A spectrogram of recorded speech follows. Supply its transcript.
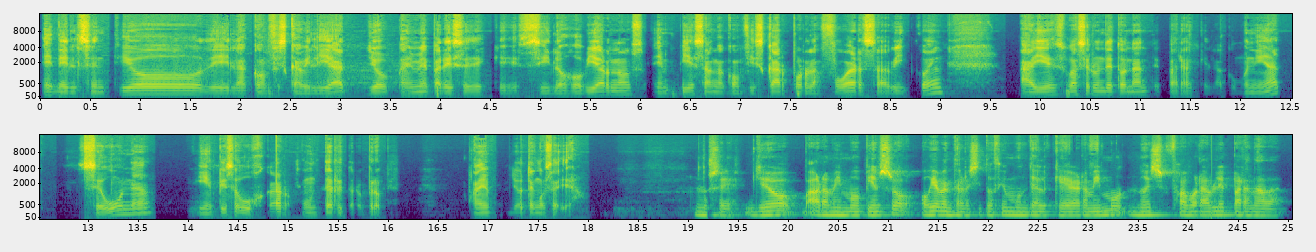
en el sentido de la confiscabilidad, yo a mí me parece que si los gobiernos empiezan a confiscar por la fuerza Bitcoin, ahí es, va a ser un detonante para que la comunidad se una y empiece a buscar un territorio propio. yo tengo esa idea. No sé, yo ahora mismo pienso, obviamente la situación mundial que ahora mismo no es favorable para nada.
